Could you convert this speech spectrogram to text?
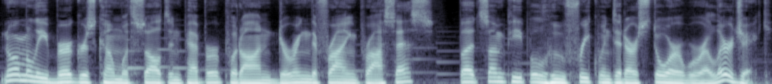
Normally, burgers come with salt and pepper put on during the frying process, but some people who frequented our store were allergic,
